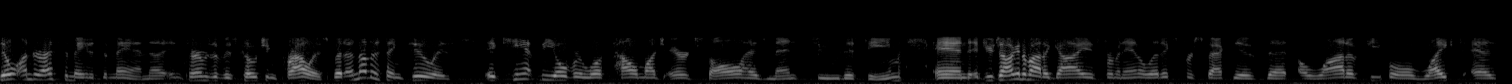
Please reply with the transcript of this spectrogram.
still underestimated the man uh, in terms of his coaching prowess. But another thing too is it can't be overlooked how much Eric Staal has meant to this team. And if you're talking about a guy from an analytics perspective that a lot of people liked as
